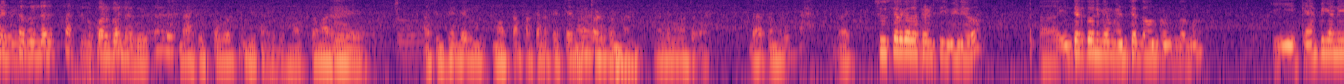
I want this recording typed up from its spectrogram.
మెచ్చగుందరు చక్కగా పడుకున్నారు. నాకు ఉక్కబోతుంది తమ్ముడు మొత్తం అది ఆ సిల్ఫిన్ బ్యాగ్ మొత్తం పక్కన పెట్టేసి పడుకున్నాను. అదనమాట. దా తమ్ముడు. బాయ్ చూశారు కదా ఫ్రెండ్స్ ఈ వీడియో? ఇంతటితో మేము ఎండ్ చేద్దాం అనుకుంటున్నాము. ఈ క్యాంపింగ్ అని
